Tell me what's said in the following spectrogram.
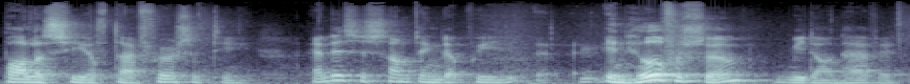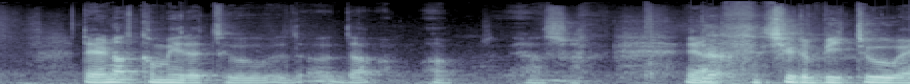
policy of diversity. And this is something that we in Hilversum we don't have it. They're not committed to the. the oh, yeah, so, yeah, Yeah. shouldn't be too.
